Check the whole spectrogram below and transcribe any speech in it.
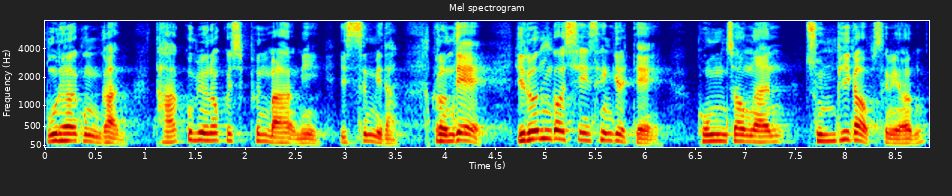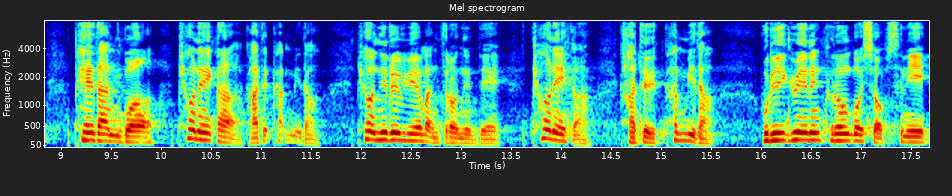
문화공간 다 꾸며놓고 싶은 마음이 있습니다. 그런데 이런 것이 생길 때 공정한 준비가 없으면 폐단과 편애가 가득합니다. 편의를 위해 만들었는데 편애가 가득합니다. 우리 교회는 그런 것이 없으니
